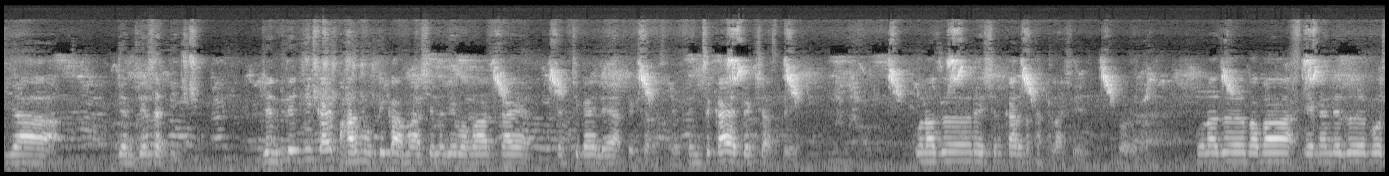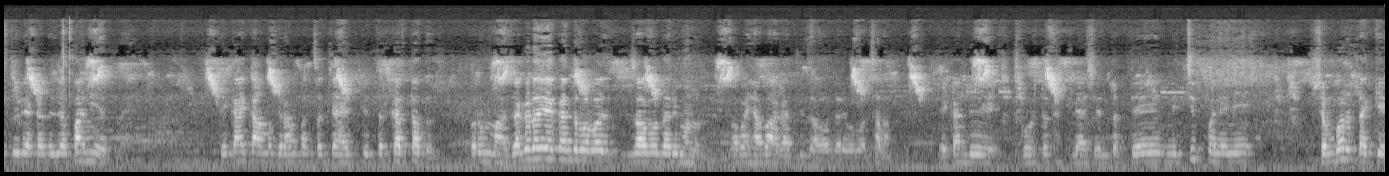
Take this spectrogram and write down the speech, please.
या जनतेसाठी जनतेची काय फार मोठी कामं अशी म्हणजे बाबा काय त्यांची काय लय अपेक्षा नसते. त्यांची काय अपेक्षा असते? कुणाचं रेशन कार्ड थकलं असेल बरोबर. कुणाचं बाबा एखाद्याचं बसतील एखाद्याचं पाणी येत नाही. ते काय कामं ग्रामपंचायतचे आहेत ते तर करतातच. परंतु माझ्याकडे एखादं बाबा जबाबदारी म्हणून बाबा ह्या भागातली जबाबदारी बाबा चला. एखादी गोष्ट थकली असेल तर ते निश्चितपणे मी शंभर टक्के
